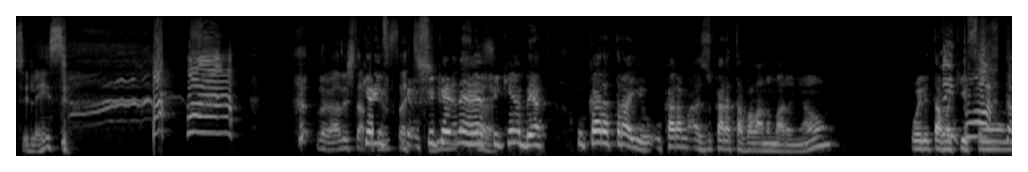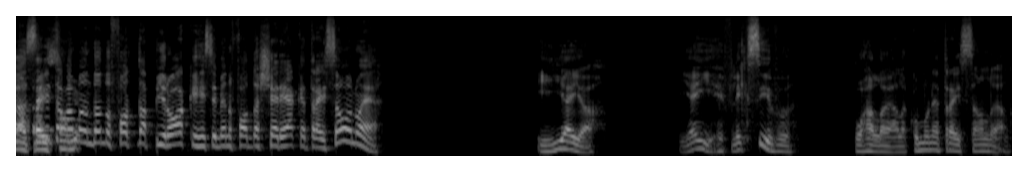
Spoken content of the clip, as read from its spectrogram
Silêncio? Ela está Fica pensativa. fica, né, Ah. fiquem abertos. O cara traiu. O cara, mas o cara tava lá no Maranhão? Ou ele tava Não aqui com importa! uma Se ele tava mandando foto da piroca e recebendo foto da xereca, é traição ou não é? E aí, ó. E aí, reflexivo. Porra, Loela, como não é traição, Loela?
